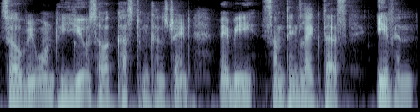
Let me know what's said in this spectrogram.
So we want to use our custom constraint maybe something like this even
